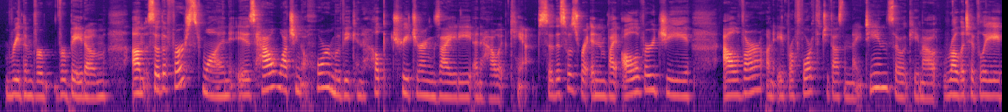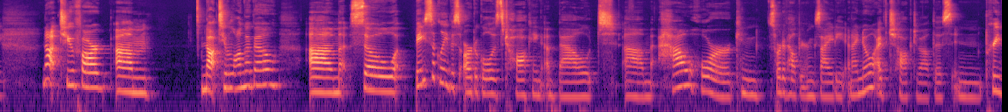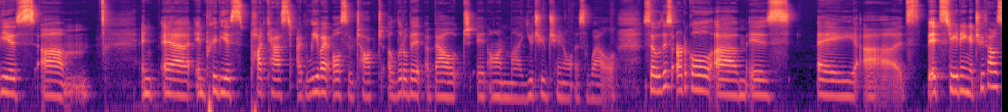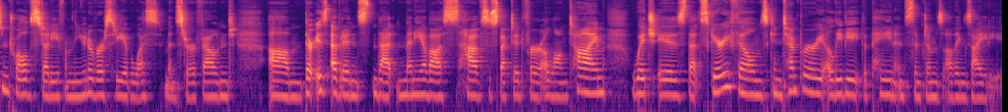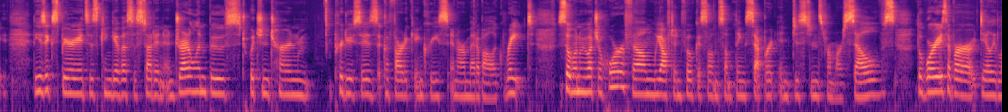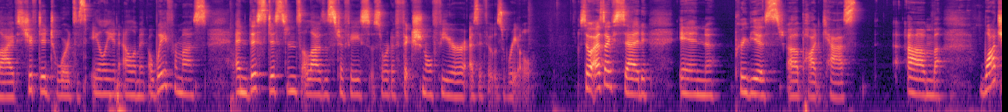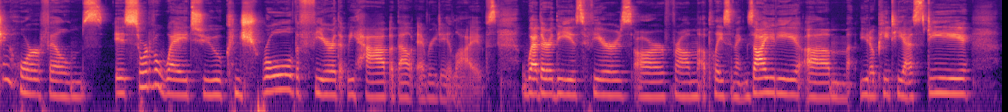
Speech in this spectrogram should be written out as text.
read them ver- verbatim. Um, so, the first one is how watching a horror movie can help treat your anxiety and how it can't. So, this was written by Oliver G. Alvar on April 4th, 2019. So it came out relatively not too far, um, not too long ago. Um, so basically, this article is talking about um, how horror can sort of help your anxiety. And I know I've talked about this in previous. Um, in, uh, in previous podcast i believe i also talked a little bit about it on my youtube channel as well. So this article um, is a uh, it's it's stating a 2012 study from the university of westminster found um, there is evidence that many of us have suspected for a long time, which is that scary films can temporarily alleviate the pain and symptoms of anxiety. These experiences can give us a sudden adrenaline boost, which in turn produces a cathartic increase in our metabolic rate. So, when we watch a horror film, we often focus on something separate and distant from ourselves. The worries of our daily lives shifted towards this alien element away from us, and this distance allows us to face a sort of fictional fear as if it was real. So, as I've said in previous uh, podcasts, um, watching horror films is sort of a way to control the fear that we have about everyday lives. Whether these fears are from a place of anxiety, um, you know, PTSD,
